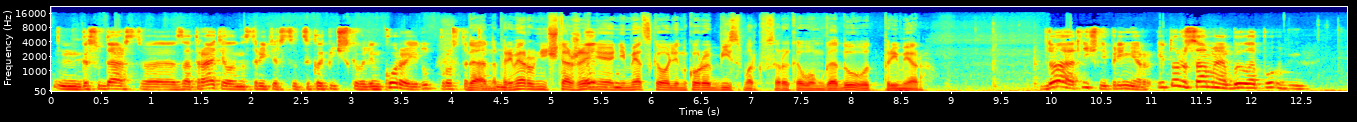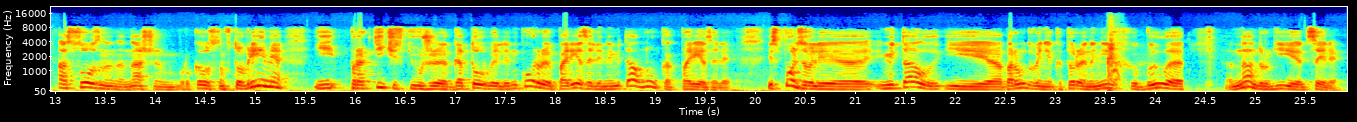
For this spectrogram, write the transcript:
государство затратило на строительство циклопического линкора, идут просто... Да, например, уничтожение Это... немецкого линкора «Бисмарк» в 1940 году, вот пример. Да, отличный пример. И то же самое было осознанно нашим руководством в то время, и практически уже готовые линкоры порезали на металл, ну, как порезали, использовали э, металл и оборудование, которое на них было, на другие цели.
